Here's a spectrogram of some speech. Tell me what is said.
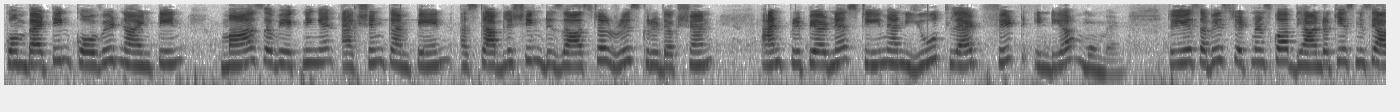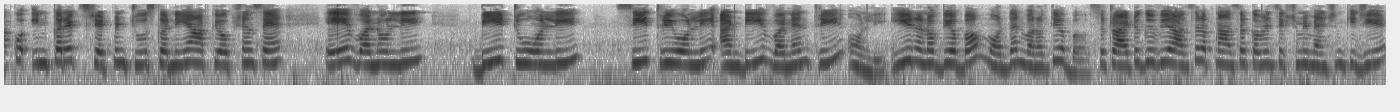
combating COVID-19, mass awakening and action campaign, establishing disaster risk reduction, and preparedness team and youth led fit India movement तो ये सभी स्टेटमेंट्स को आप ध्यान रखिए। इसमें से आपको इनकरेक्ट स्टेटमेंट चूज़ करनी है। आपके ऑप्शन हैं A one only B two only C three only and D one and three only E none of the above more than of the above. So try to give your answer अपना आंसर कमेंट सेक्शन में मेंशन कीजिए।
